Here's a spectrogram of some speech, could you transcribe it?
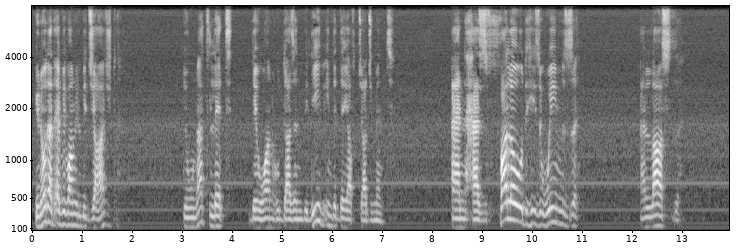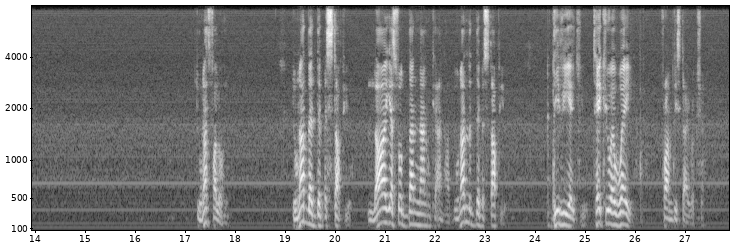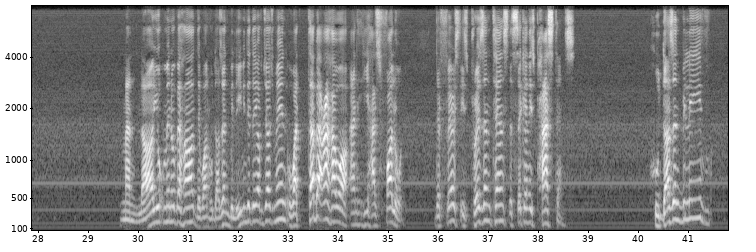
you know that everyone will be judged do not let the one who doesn't believe in the day of judgment and has followed his whims and lost do not follow him do not let them stop you لا يصدنك عنها do not let them stop you deviate you take you away from this direction man la yu'minu biha, the one who doesn't believe in the day of judgment, wattaba'a hawa, and he has followed. The first is present tense, the second is past tense. Who doesn't believe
